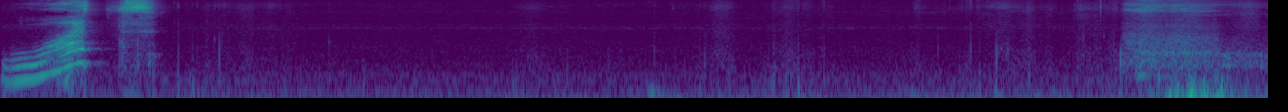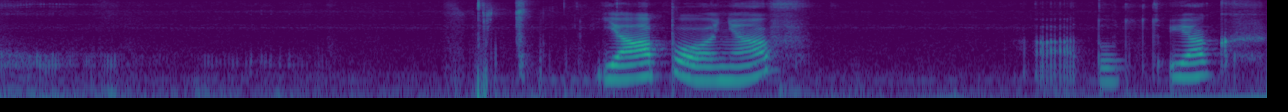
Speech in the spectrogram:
What? Я поняв. А тут як?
